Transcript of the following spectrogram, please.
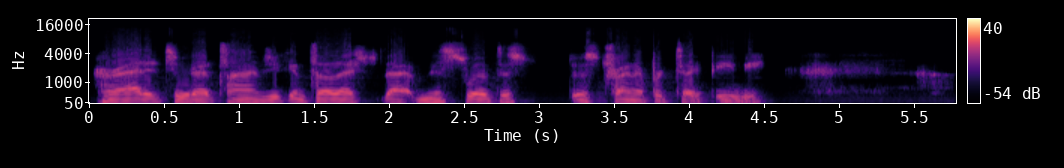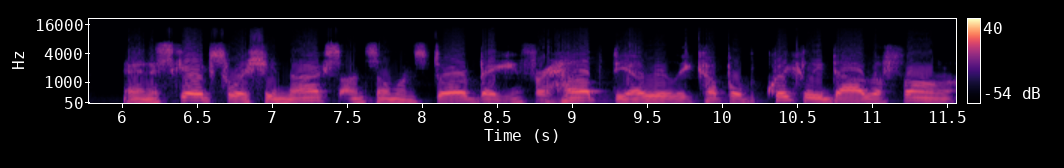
her attitude at times. You can tell that that Miss Swift is is trying to protect Evie. And escapes where she knocks on someone's door begging for help. The elderly couple quickly dial the phone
